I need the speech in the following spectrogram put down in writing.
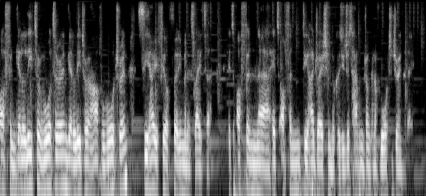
often get a liter of water in, get a liter and a half of water in, see how you feel 30 minutes later. It's often uh, it's often dehydration because you just haven't drunk enough water during the day.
